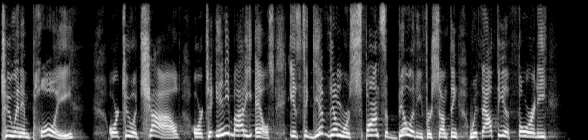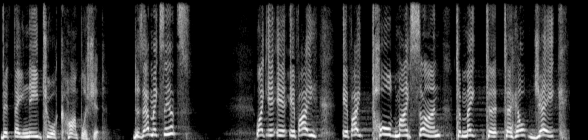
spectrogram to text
to an employee or to a child or to anybody else is to give them responsibility for something without the authority that they need to accomplish it. Does that make sense? Like if I if I told my son to make to, to help Jake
